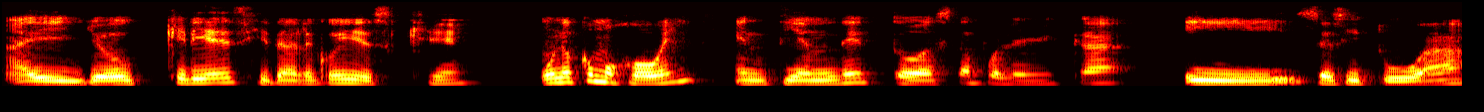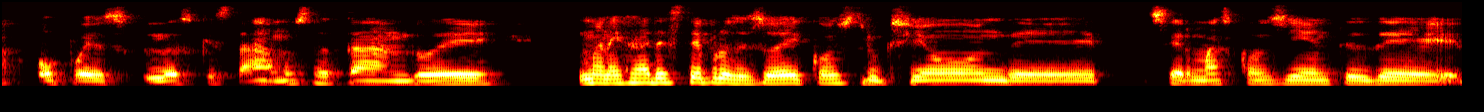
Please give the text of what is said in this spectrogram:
ahí yo quería decir algo y es que uno como joven entiende toda esta polémica y se sitúa, o pues los que estábamos tratando de manejar este proceso de construcción, de ser más conscientes de-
